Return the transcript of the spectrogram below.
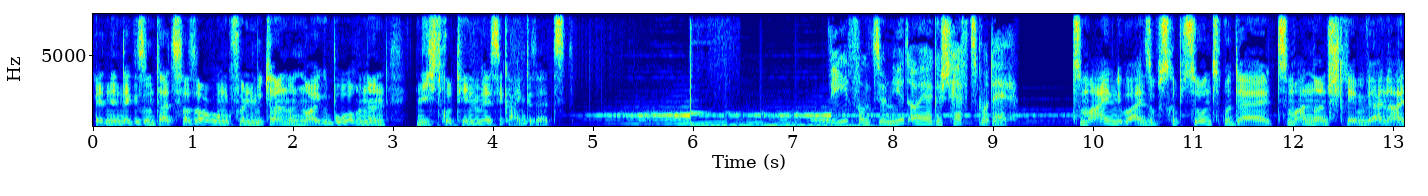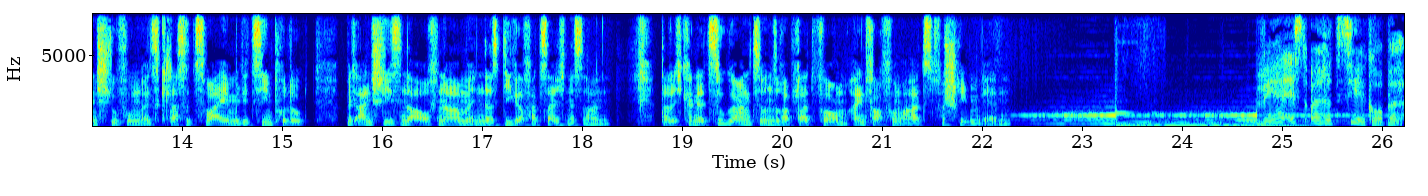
werden in der Gesundheitsversorgung von Müttern und Neugeborenen nicht routinemäßig eingesetzt. Wie funktioniert euer Geschäftsmodell? Zum einen über ein Subskriptionsmodell, zum anderen streben wir eine Einstufung als Klasse 2 Medizinprodukt mit anschließender Aufnahme in das DIGA-Verzeichnis an. Dadurch kann der Zugang zu unserer Plattform einfach vom Arzt verschrieben werden. Wer ist eure Zielgruppe?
